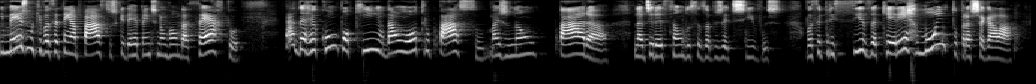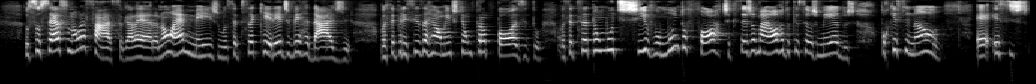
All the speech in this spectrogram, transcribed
E mesmo que você tenha passos que de repente não vão dar certo, Tá, recua um pouquinho, dá um outro passo, mas não para na direção dos seus objetivos. Você precisa querer muito para chegar lá. O sucesso não é fácil, galera, não é mesmo. Você precisa querer de verdade. Você precisa realmente ter um propósito. Você precisa ter um motivo muito forte que seja maior do que os seus medos, porque senão é, esses,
